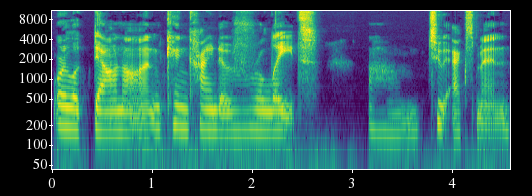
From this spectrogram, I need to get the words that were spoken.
or looked down on can kind of relate um, to X Men.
